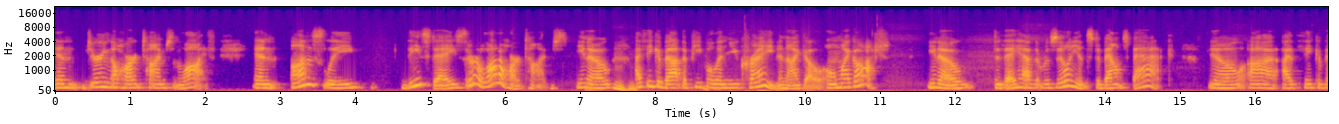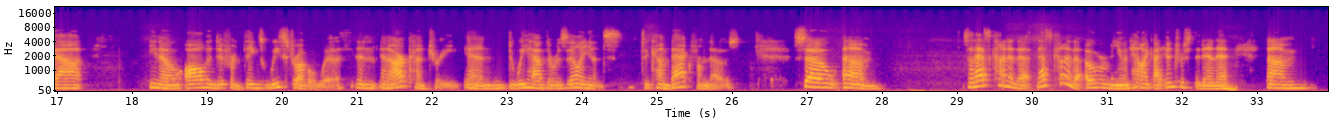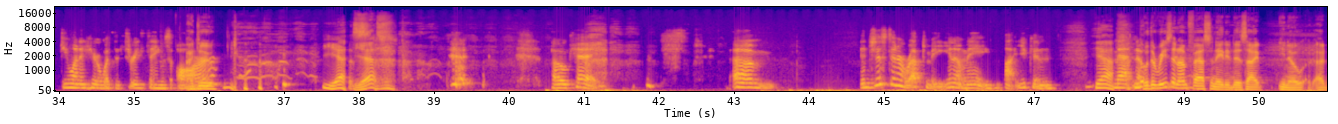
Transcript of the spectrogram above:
and during the hard times in life. And honestly, these days there are a lot of hard times. You know, mm-hmm. I think about the people in Ukraine and I go, "Oh my gosh." You know, do they have the resilience to bounce back? You know, uh, I think about you know all the different things we struggle with in in our country and do we have the resilience to come back from those so um so that's kind of the that's kind of the overview and how i got interested in it mm. um do you want to hear what the three things are i do yes yes okay um and just interrupt me you know me uh, you can yeah. Matt, no. Well, the reason I'm fascinated is I, you know, I,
